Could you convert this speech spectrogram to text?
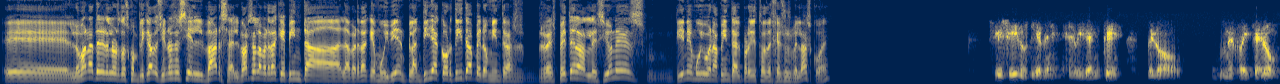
eh, lo van a tener los dos complicados y no sé si el Barça, el Barça la verdad que pinta la verdad que muy bien, plantilla cortita, pero mientras respete las lesiones, tiene muy buena pinta el proyecto de Jesús Velasco, ¿eh? Sí, sí, lo tiene, evidente, pero me reitero,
